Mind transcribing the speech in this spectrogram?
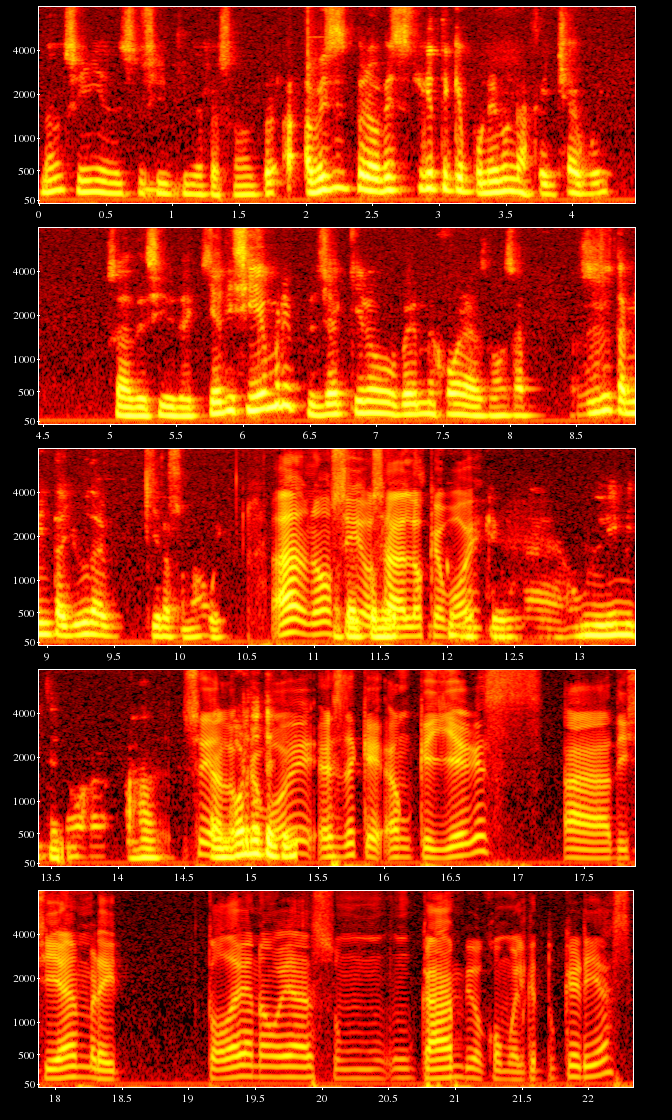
No, sí, en eso sí tienes razón. Pero a, a veces, pero a veces fíjate que poner una fecha, güey. O sea, decir, de aquí a diciembre, pues ya quiero ver mejoras, ¿no? O sea, pues eso también te ayuda, quieras o no, güey. Ah, no, O sí, sea, o sea, lo que voy, que una- un límite, ¿no? Ajá, sí, a a lo que te voy es de que aunque llegues a diciembre y todavía no veas un, un cambio como el que tú querías,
